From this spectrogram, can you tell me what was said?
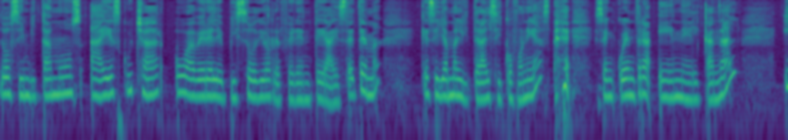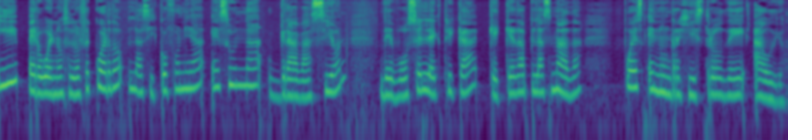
los invitamos a escuchar o a ver el episodio referente a este tema que se llama literal psicofonías. se encuentra en el canal y, pero bueno, se los recuerdo, la psicofonía es una grabación de voz eléctrica que queda plasmada pues en un registro de audio.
